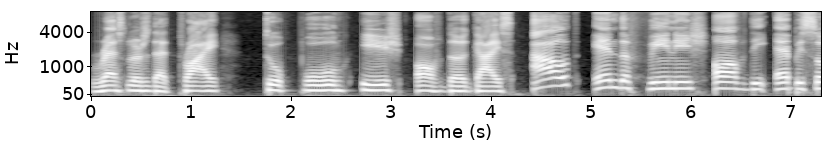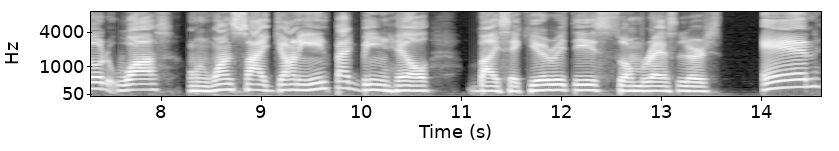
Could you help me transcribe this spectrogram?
wrestlers that try to pull each of the guys out. And the finish of the episode was on one side, Johnny Impact being held by securities, some wrestlers, and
